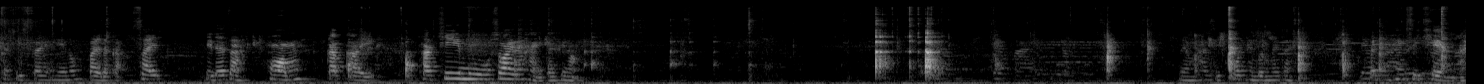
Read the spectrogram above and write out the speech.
ก็สิใส่อันนี้ลงไปแล้วก็ใส่นี่ได้จ้ะหอมกับไก่ผักชีหมูซอยไว้ใหายจ้ะพี่น้องเดี๋ยวให้สิคนให้เบิ่งเลยจ้ะเป็นให้สีแข็งอะ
